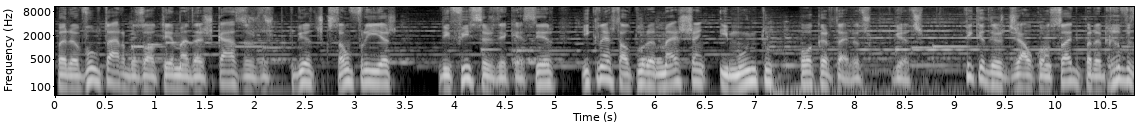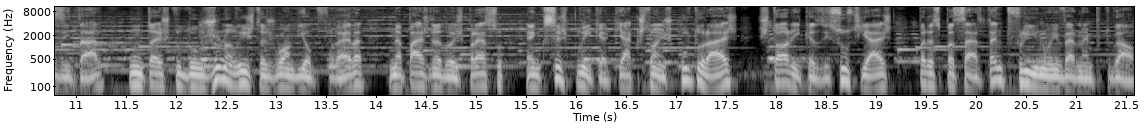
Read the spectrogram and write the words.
para voltarmos ao tema das casas dos portugueses que são frias, difíceis de aquecer e que nesta altura mexem e muito com a carteira dos portugueses. Fica desde já o conselho para revisitar um texto do jornalista João Diogo Ferreira, na página do Expresso, em que se explica que há questões culturais, históricas e sociais para se passar tanto frio no inverno em Portugal.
